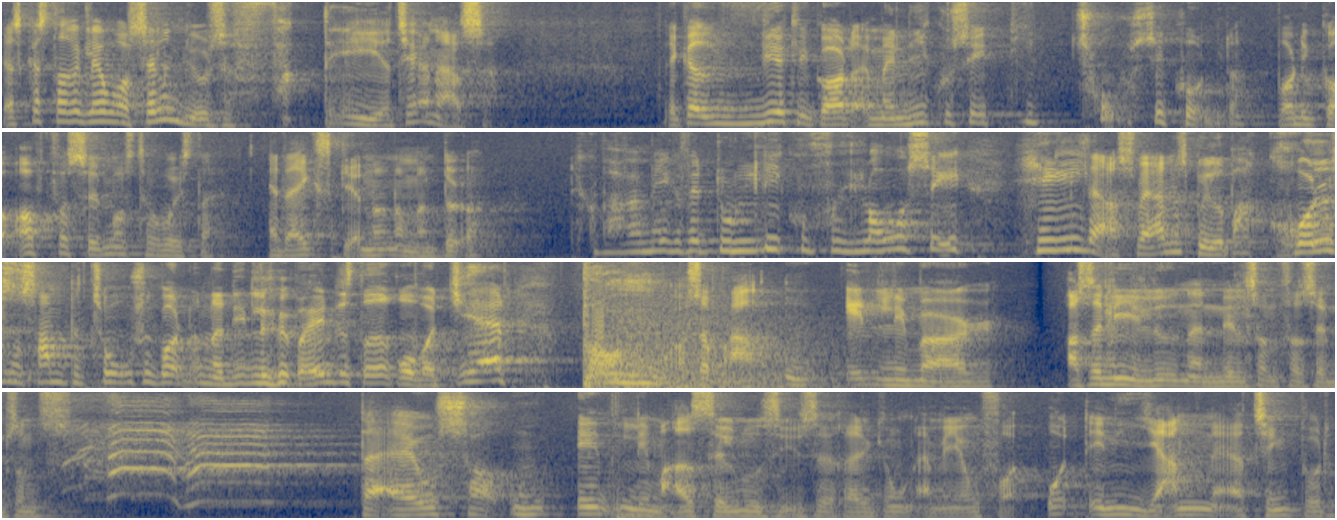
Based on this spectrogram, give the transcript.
jeg skal stadig lave vores selvangivelse. Fuck, det er irriterende altså. Jeg gad virkelig godt, at man lige kunne se de to sekunder, hvor det går op for selvmordsterrorister, at der ikke sker noget, når man dør. Det kunne bare være mega fedt. Du lige kunne få lov at se hele deres verdensbillede bare krølle sig sammen på to sekunder, når de løber ind i stedet og råber jihad, bum, og så bare uendelig mørke. Og så lige lyden af Nelson fra Simpsons. Der er jo så uendelig meget selvmodsigelse i religion, at man jo får ondt ind i hjernen af at tænke på det.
